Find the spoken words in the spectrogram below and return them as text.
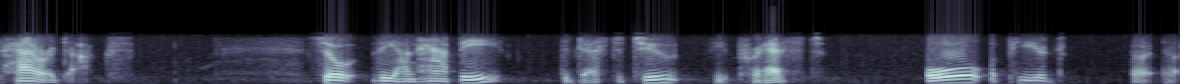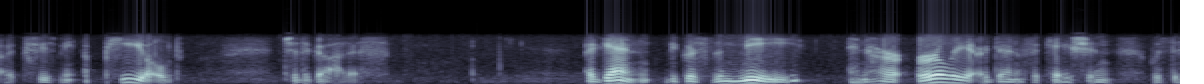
paradox. So the unhappy, the destitute, the oppressed, all appeared, uh, uh, excuse me, appealed to the goddess. Again, because the me and her earlier identification with the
